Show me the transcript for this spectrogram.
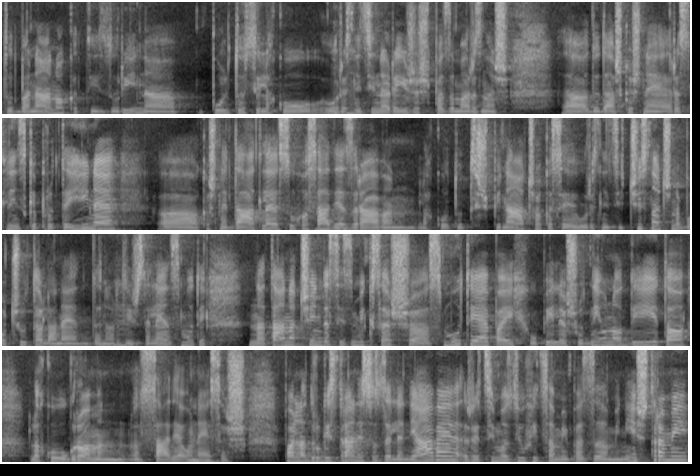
tudi banano, ki ti zori na pultu, si lahko v resnici narežeš, pa zamrzneš, uh, dodaš kakšne rastlinske proteine uh, kakšne datle, suho sadje mhm. zraven, lahko tudi špinačo, ki se je v resnici čistoč ne bo čutila, ne, da narediš mhm. zelen smuti. Na ta način, da si zmiksaš uh, smutije, pa jih upelješ v dnevno dieto, lahko ogromen sadja uneseš. Mhm. Pa na drugi strani so zelenjave, recimo z juhicami, pa z mineštrami.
